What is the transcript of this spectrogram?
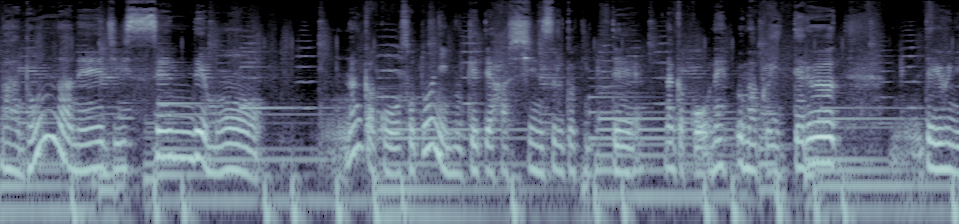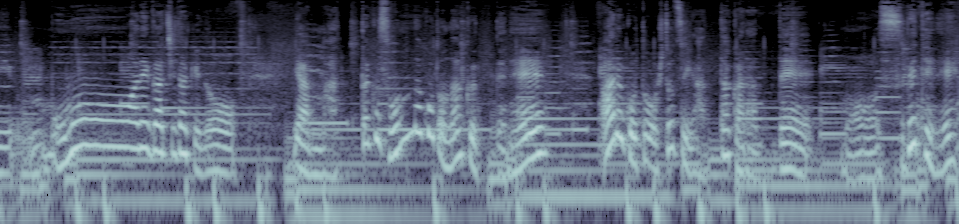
まあどんなね実践でもなんかこう外に向けて発信する時ってなんかこうねうまくいってるっていうふうに思われがちだけどいや全くそんなことなくってねあることを一つやったからってもう全てね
